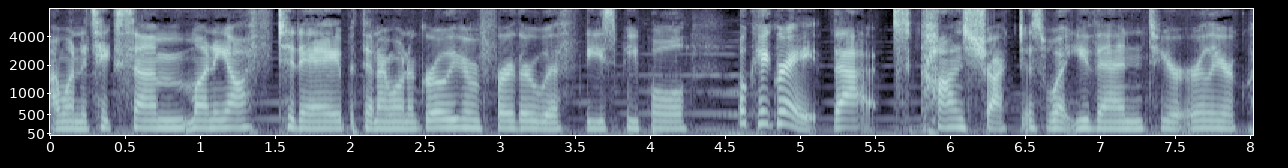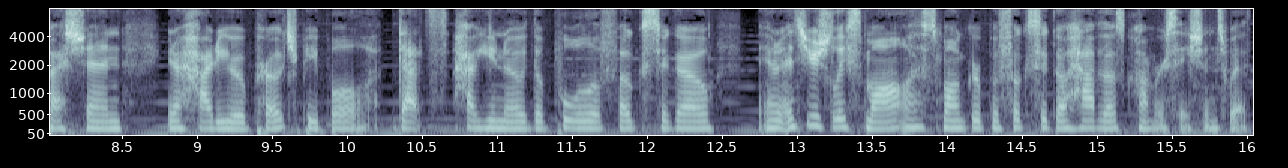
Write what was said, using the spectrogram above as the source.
I want to take some money off today, but then I want to grow even further with these people. Okay, great. That construct is what you then, to your earlier question, you know, how do you approach people? That's how you know the pool of folks to go. And it's usually small, a small group of folks to go have those conversations with.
